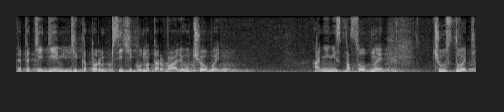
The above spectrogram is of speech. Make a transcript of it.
Это те дети, которым психику надорвали учебой. Они не способны чувствовать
